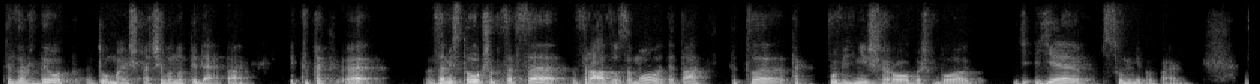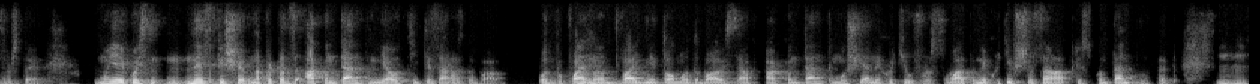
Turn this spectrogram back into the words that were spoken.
ти завжди от думаєш, а чи воно піде, та? І ти так, е, замість того, щоб це все зразу замовити, та, ти це так повільніше робиш, бо є- сумніви певні завжди. Тому я якось не спішив. Наприклад, з А-контентом я от тільки зараз додав. От буквально Мгм. два дні тому додався А-контент, тому що я не хотів форсувати, не хотів ще за плюс контент платити. Угу.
